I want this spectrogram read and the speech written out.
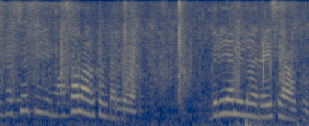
ఇది వచ్చేసి మసాలా ఆకు అంటారు కదా. బిర్యానీలో అది వేసే ఆకు.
